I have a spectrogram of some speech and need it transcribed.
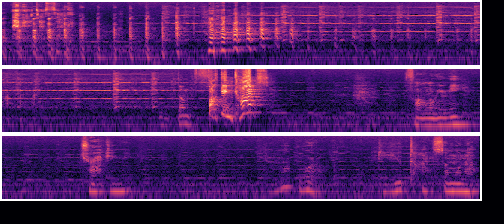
It does suck. You dumb fucking cunts! Following me? Tracking me? In what world do you tie someone up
